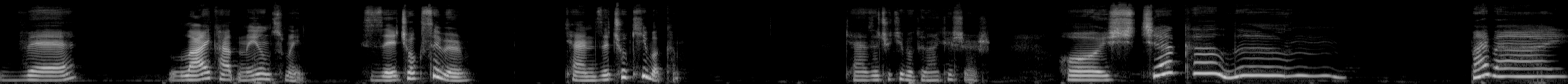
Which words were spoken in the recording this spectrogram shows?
ve like atmayı unutmayın. Sizleri çok seviyorum. Kendinize çok iyi bakın. Kendinize çok iyi bakın arkadaşlar. Hoşçakalın. Bay bay.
